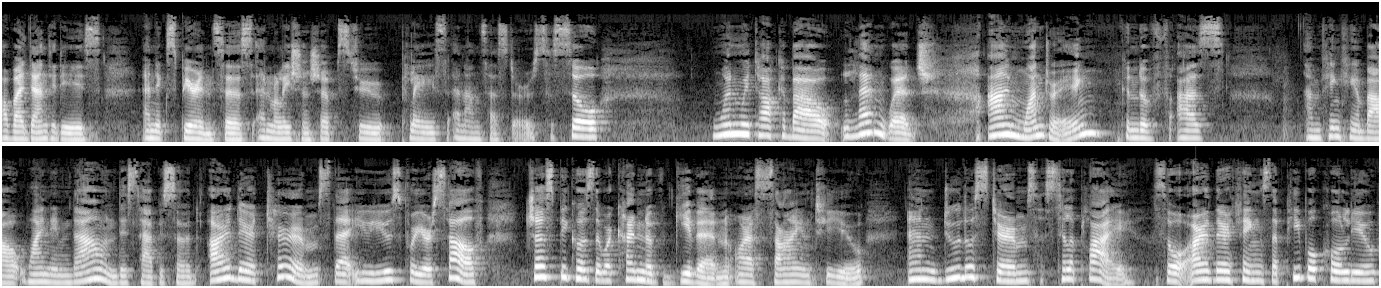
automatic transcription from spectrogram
of identities and experiences and relationships to place and ancestors. So, when we talk about language, I'm wondering, kind of as I'm thinking about winding down this episode, are there terms that you use for yourself just because they were kind of given or assigned to you? And do those terms still apply? So, are there things that people call you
